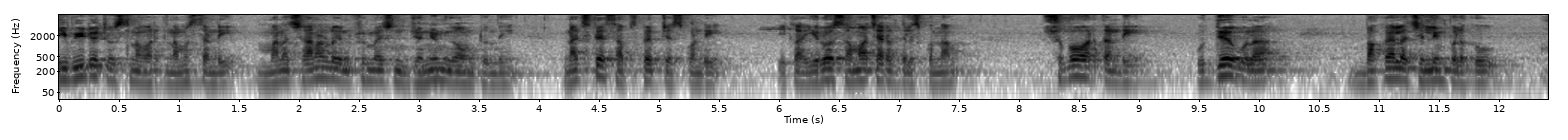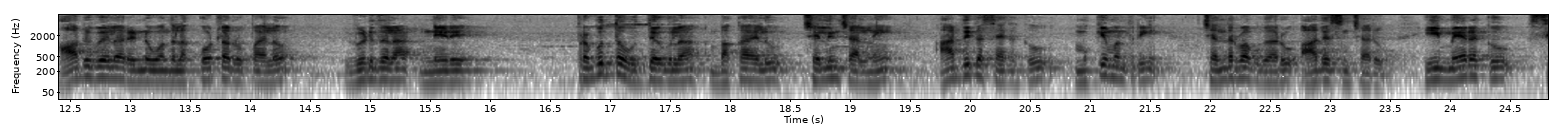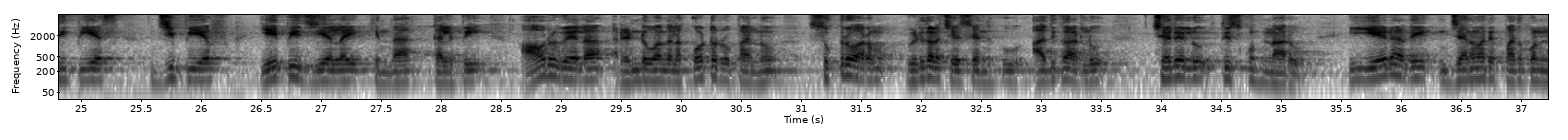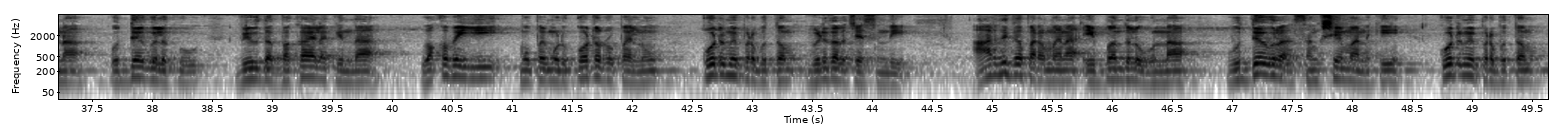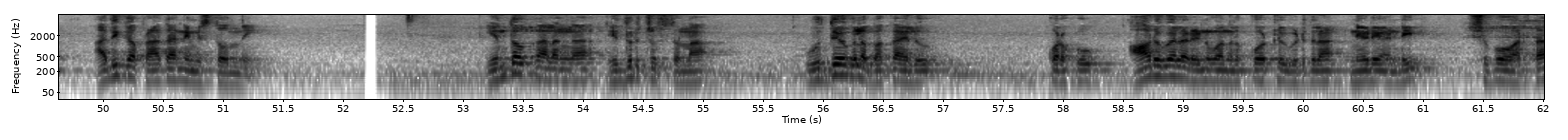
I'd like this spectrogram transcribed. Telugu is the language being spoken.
ఈ వీడియో చూస్తున్న వారికి నమస్తే అండి మన ఛానల్లో ఇన్ఫర్మేషన్ జెన్యున్గా ఉంటుంది. నచ్చితే సబ్స్క్రైబ్ చేసుకోండి. ఇక ఈరోజు సమాచారం తెలుసుకుందాం. శుభవార్త అండి ఉద్యోగుల బకాయిల చెల్లింపులకు ఆరు వేల రెండు వందల కోట్ల రూపాయల విడుదల నేడే ప్రభుత్వ ఉద్యోగుల బకాయిలు చెల్లించాలని ఆర్థిక శాఖకు ముఖ్యమంత్రి చంద్రబాబు గారు ఆదేశించారు. ఈ మేరకు సిపిఎస్ జిపిఎఫ్ ఏపీజీఎల్ఐ కింద కలిపి ఆరు వేల రెండు వందల కోట్ల రూపాయలను శుక్రవారం విడుదల చేసేందుకు అధికారులు చర్యలు తీసుకుంటున్నారు. ఈ ఏడాది జనవరి పదకొండున ఉద్యోగులకు వివిధ బకాయిల కింద ఒక వెయ్యి ముప్పై మూడు కోట్ల రూపాయలను కూటమి ప్రభుత్వం విడుదల చేసింది. ఆర్థికపరమైన ఇబ్బందులు ఉన్న ఉద్యోగుల సంక్షేమానికి కూటమి ప్రభుత్వం అధిక ప్రాధాన్యమిస్తోంది. ఎంతో కాలంగా ఎదురుచూస్తున్న ఉద్యోగుల బకాయిలు కొరకు ఆరు వేల రెండు వందల కోట్లు విడుదల నేడే అండి. శుభవార్త.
